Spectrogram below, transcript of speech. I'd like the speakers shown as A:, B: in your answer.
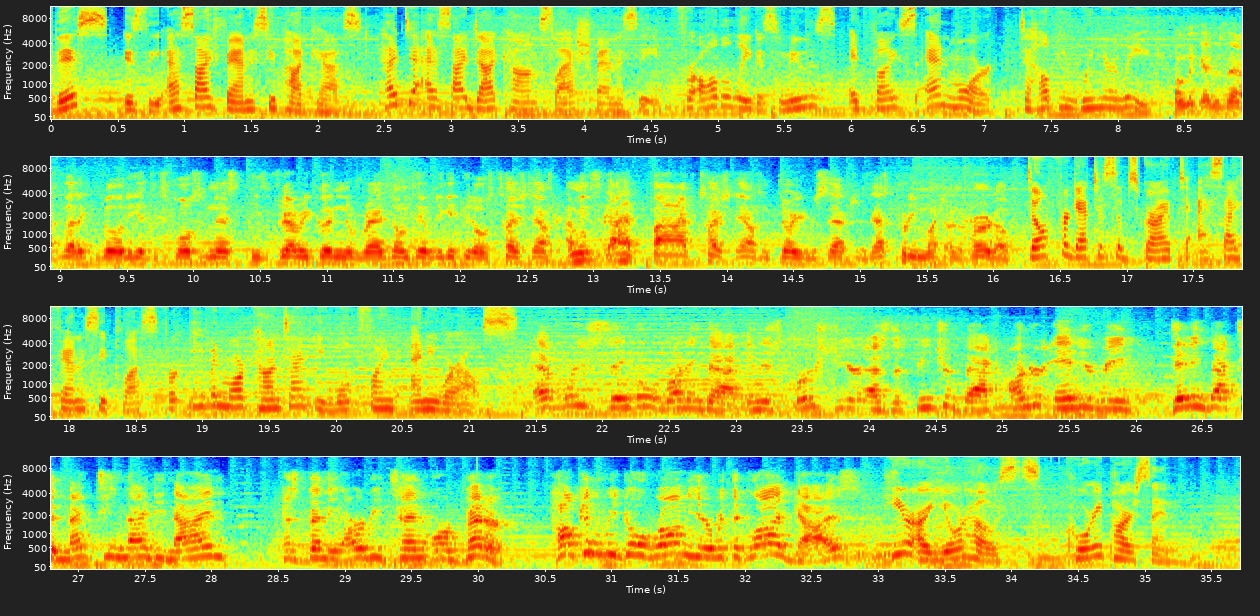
A: This is the SI Fantasy Podcast. Head to SI.com slash fantasy for all the latest news, advice, and more to help you win your league.
B: Look at his athletic ability, his explosiveness. He's very good in the red zone, He's able to get you those touchdowns. I mean, this guy had five touchdowns and 30 receptions. That's pretty much unheard of.
A: Don't forget to subscribe to SI Fantasy Plus for even more content you won't find anywhere else.
C: Every single running back in his first year as the featured back under Andy Reid, dating back to 1999, has been the RB10 or better. How can we go wrong here with the glide, guys?
A: Here are your hosts, Corey Parson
